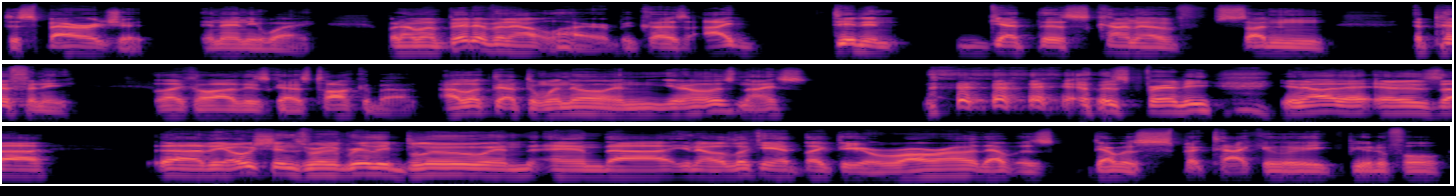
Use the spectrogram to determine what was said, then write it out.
disparage it in any way. But I'm a bit of an outlier because I didn't get this kind of sudden epiphany like a lot of these guys talk about. I looked out the window and, you know, it was nice. it was pretty. You know, it was, uh, uh, the oceans were really blue and, and, uh, you know, looking at like the aurora, that was, that was spectacularly beautiful.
